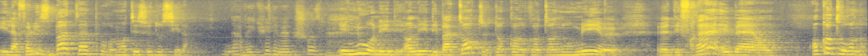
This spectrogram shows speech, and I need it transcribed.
Il a fallu se battre hein, pour monter ce dossier-là. On a vécu les mêmes choses. Et nous, on est, on est des battantes, donc quand, on nous met euh, des freins, eh ben, on, contourne.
